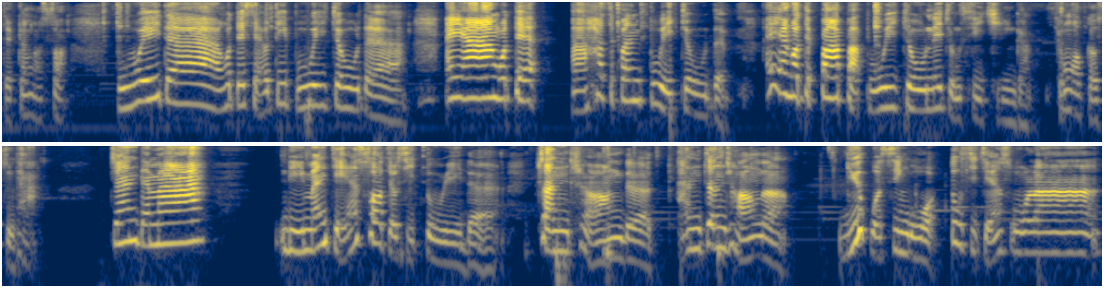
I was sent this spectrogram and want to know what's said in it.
就跟我说：不會的，我的小弟不會做的。哎呀，我的啊，husband 不會做的。哎呀，我的爸爸不會做呢種事情的。咁我告訴他：真的嗎？你們這樣說就是對的，正常的，很正常的。如果是我，都是這樣說啦。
